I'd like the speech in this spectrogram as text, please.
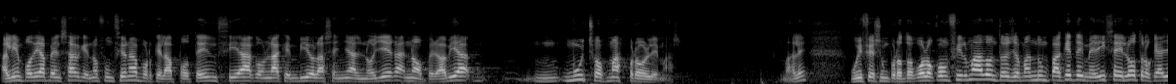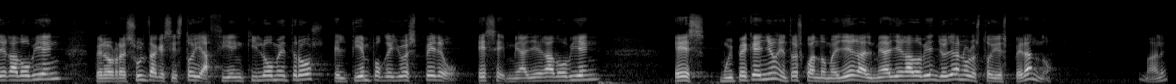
Alguien podía pensar que no funciona porque la potencia con la que envío la señal no llega, no, pero había muchos más problemas. ¿Vale? Wi-Fi es un protocolo confirmado, entonces yo mando un paquete y me dice el otro que ha llegado bien, pero resulta que si estoy a 100 kilómetros, el tiempo que yo espero, ese me ha llegado bien, es muy pequeño, y entonces cuando me llega el me ha llegado bien, yo ya no lo estoy esperando. ¿Vale?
